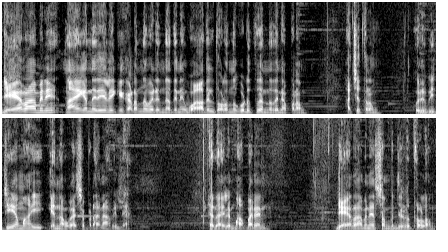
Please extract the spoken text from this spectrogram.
ജയറാമിന് നായക നിരയിലേക്ക് കടന്നു വരുന്നതിന് വാതിൽ തുറന്നു കൊടുത്തു എന്നതിനപ്പുറം ആ ചിത്രം ഒരു വിജയമായി എന്ന് അവകാശപ്പെടാനാവില്ല ഏതായാലും അപരൻ ജയറാമിനെ സംബന്ധിച്ചിടത്തോളം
